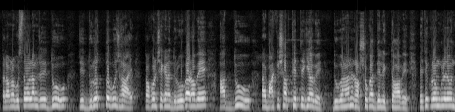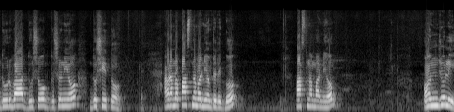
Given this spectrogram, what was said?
তাহলে আমরা বুঝতে পারলাম যদি দু, যদি দূরত্ব বোঝায়, তখন সেখানে দুর্গকার হবে, আর দু, আর বাকি সব ক্ষেত্রে কী হবে? দু বানান রস্যকার দিয়ে লিখতে হবে। ব্যতিক্রমগুলো যেমন দুর্বা, দূষক, দূষণীয়, দূষিত। এখন আমরা পাঁচ নম্বর নিয়মটা দেখব। পাঁচ নম্বর নিয়ম, অঞ্জলি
